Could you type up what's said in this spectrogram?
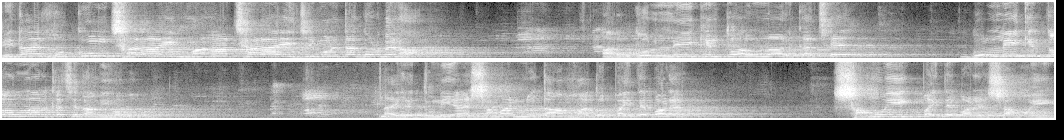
বিদায় হুকুম ছাড়াই, মানা ছাড়া এই জীবনটা গড়বে না। আর গড়লেই কিন্তু আল্লাহর কাছে, গড়লেই কিন্তু আল্লাহর কাছে দামি হব। নাইলে দুনিয়ায় সামান্য দাম হয়তো পাইতে পারেন, সাময়িক পাইতে পারেন সাময়িক।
